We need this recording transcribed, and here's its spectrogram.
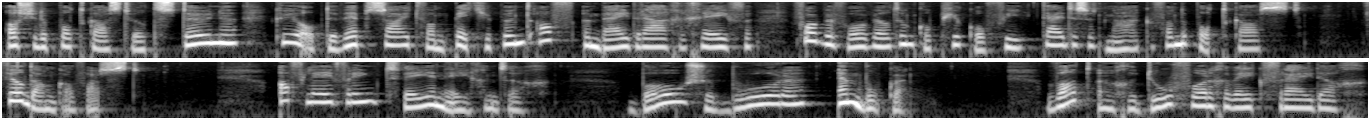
Als je de podcast wilt steunen, kun je op de website van petje.af een bijdrage geven voor bijvoorbeeld een kopje koffie tijdens het maken van de podcast. Veel dank alvast. Aflevering 92 boze boeren en boeken. Wat een gedoe vorige week vrijdag.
